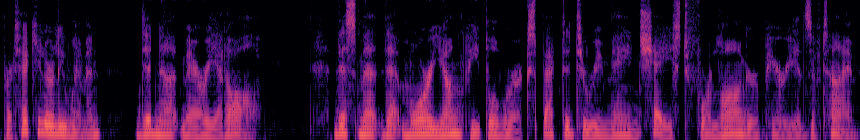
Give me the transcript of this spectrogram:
particularly women, did not marry at all. This meant that more young people were expected to remain chaste for longer periods of time.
